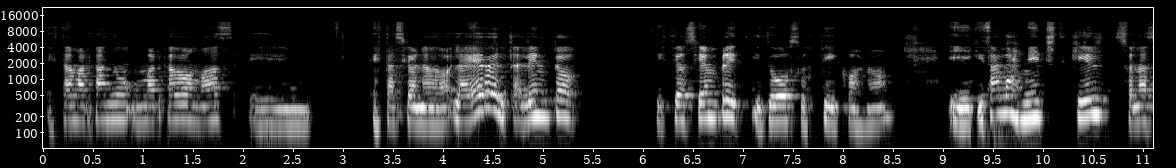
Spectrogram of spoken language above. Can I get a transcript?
está marcando un mercado más eh, estacionado. La guerra del talento existió siempre y, tuvo sus picos, ¿no? Y quizás las niche skills son las,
